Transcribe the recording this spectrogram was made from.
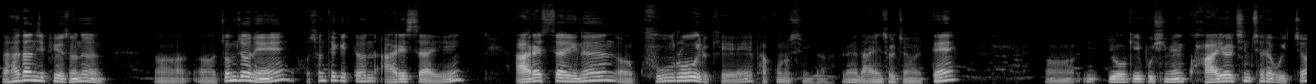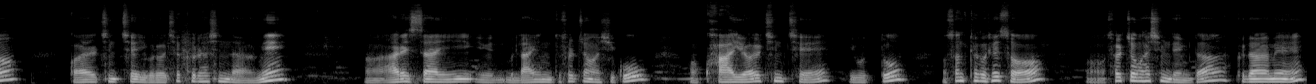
자, 하단 지표에서는 어, 어, 좀 전에 선택했던 RSI, RSI는 어, 9로 이렇게 바꿔놓습니다. 그 다음에 라인 설정할 때 어, 여기 보시면 과열 침체라고 있죠. 과열 침체 이거를 체크를 하신 다음에 어, RSI 라인도 설정하시고 어, 과열 침체 이것도 선택을 해서 어, 설정을 하시면 됩니다. 그 다음에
